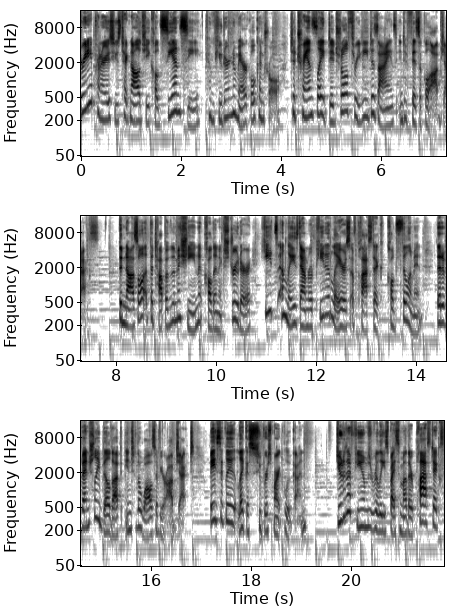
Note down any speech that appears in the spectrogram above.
3D printers use technology called CNC, computer numerical control, to translate digital 3D designs into physical objects. The nozzle at the top of the machine, called an extruder, heats and lays down repeated layers of plastic called filament that eventually build up into the walls of your object, basically like a super smart glue gun. Due to the fumes released by some other plastics,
